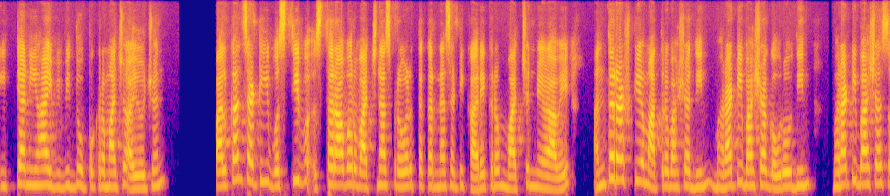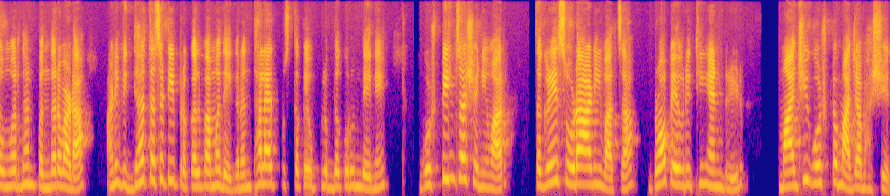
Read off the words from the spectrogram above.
इत्यानिहाय विविध उपक्रमाचे आयोजन. पालकांसाठी वस्ती स्तरावर वाचनास प्रवृत्त करण्यासाठी कार्यक्रम वाचन मेळावे आंतरराष्ट्रीय मातृभाषा दिन मराठी भाषा गौरव दिन मराठी भाषा संवर्धन पंधरवाडा आणि विद्यार्थ्यांसाठी प्रकल्पामध्ये ग्रंथालयात पुस्तके उपलब्ध करून देणे. गोष्टींचा शनिवार सगळे सोडा आणि वाचा ड्रॉप एव्हरीथिंग अँड रीड माझी गोष्ट माझ्या भाषेत.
